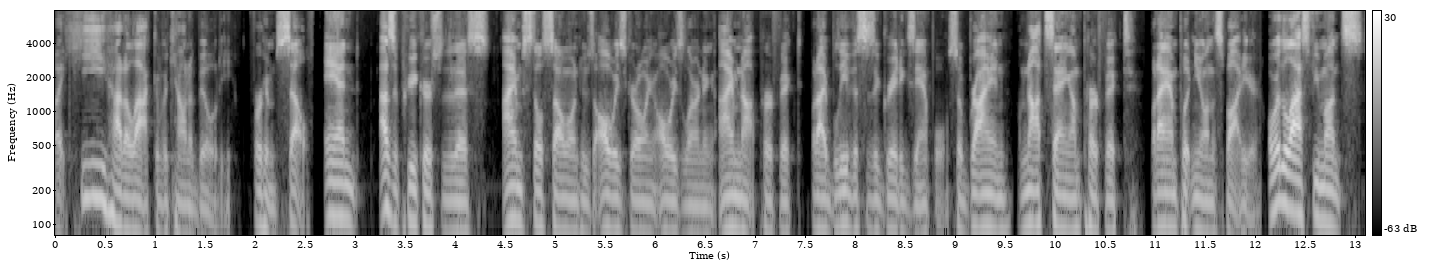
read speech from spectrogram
but he had a lack of accountability for himself. And as a precursor to this, I'm still someone who's always growing, always learning. I'm not perfect, but I believe this is a great example. So, Brian, I'm not saying I'm perfect, but I am putting you on the spot here. Over the last few months,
